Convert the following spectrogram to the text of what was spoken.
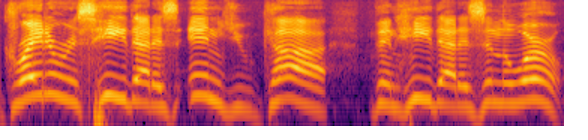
Greater is He that is in you, God, than He that is in the world.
